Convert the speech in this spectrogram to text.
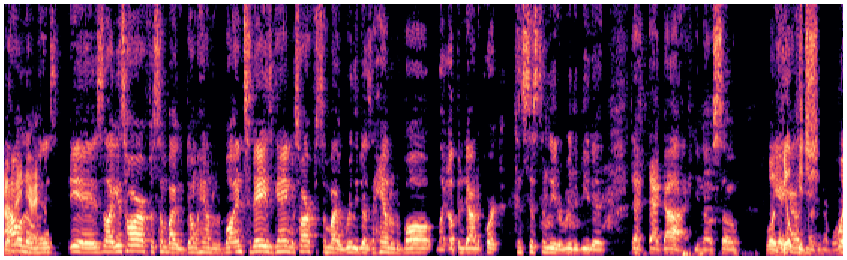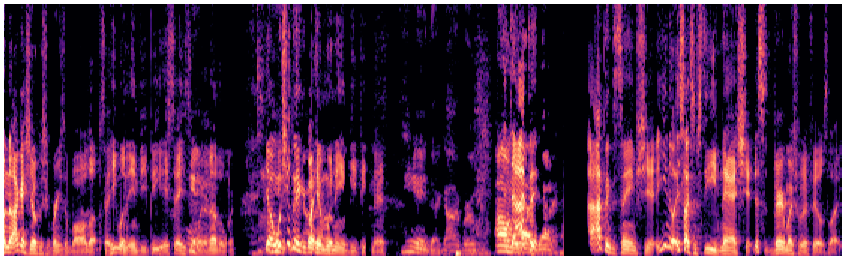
I don't know, man. It's, yeah, it's like it's hard for somebody who don't handle the ball. In today's game, it's hard for somebody who really doesn't handle the ball like up and down the court consistently to really be the that that guy, you know. So Well, Yeah, Jokic. Well, no, I guess Jokic brings the ball up. So he won the MVP. They say he's gonna win another one. Yo, what you think about him winning MVP, man? he ain't that guy, bro. I don't know I think- got it. I think the same shit. You know, it's like some Steve Nash shit. This is very much what it feels like.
